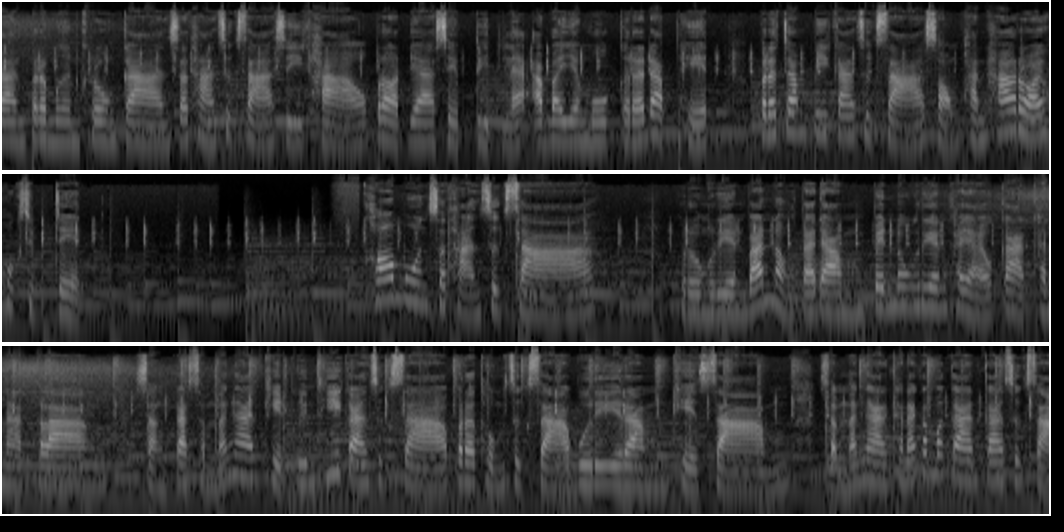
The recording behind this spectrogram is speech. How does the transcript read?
การประเมินโครงการสถานศึกษาสีขาว ปลอดยาเสพติด และอบายมุกระดับเพชร ประจำปีการศึกษา 2567 ข้อมูลสถานศึกษา โรงเรียนบ้านหนองตาดำ เป็นโรงเรียนขยายโอกาสขนาดกลาง สังกัดสำนักงงานเขตพื้นที่การศึกษา ประถมศึกษาบุรีรัมย์เขต 3 สำนักงงานคณะกรรมการการศึกษา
